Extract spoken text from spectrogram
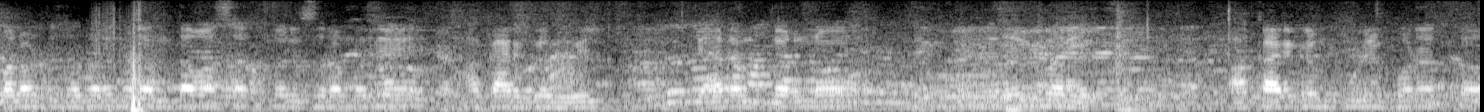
मला वाटतं साधारण जनता परिसरामध्ये कार्यक्रम होईल. त्यानंतरनं रविवारी हा कार्यक्रम पुढे परत अ,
